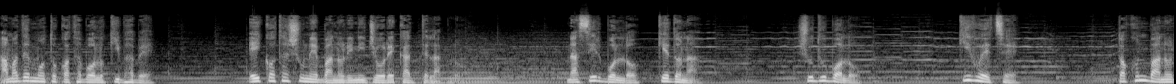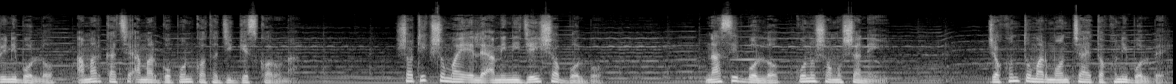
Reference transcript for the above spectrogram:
আমাদের মতো কথা বলো কীভাবে? এই কথা শুনে বানরিনী জোরে কাঁদতে লাগল। নাসির বলল, কেদো না। শুধু বলো, কি হয়েছে? তখন বানরিনী বলল, আমার কাছে আমার গোপন কথা জিজ্ঞেস করো না। সঠিক সময় এলে আমি নিজেই সব বলব। নাসির বলল, কোনো সমস্যা নেই। যখন তোমার মন চায় তখনই বলবে।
